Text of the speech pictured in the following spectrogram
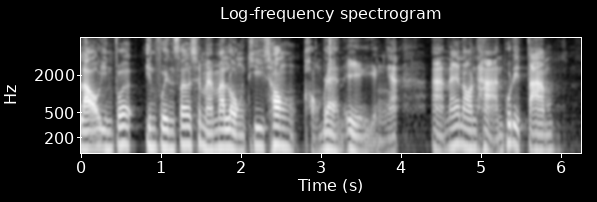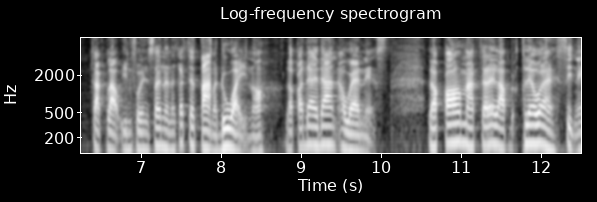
เราเอาอินฟลูเอนเซอร์ใช่ไหมมาลงที่ช่องของแบรนด์เองอย่างเงี้ยแน่นอนฐานผู้ติดตามจากเหล่าอินฟลูเอนเซอร์นั้นก็จะตามมาด้วยเนาะแล้วก็ได้ด้าน awareness แล้วก็มักจะได้รับเรียกว่าอะไรสิทธิ์ใน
